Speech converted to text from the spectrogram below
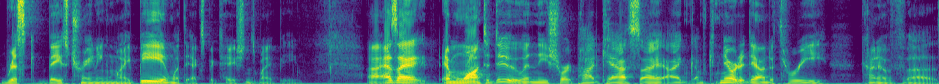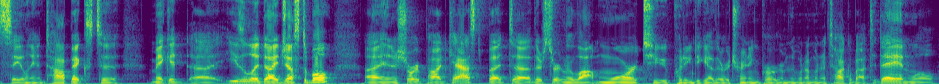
risk based training might be and what the expectations might be. Uh, as I am wont to do in these short podcasts, I, have narrowed it down to three kind of uh, salient topics to make it uh, easily digestible in a short podcast. But there's certainly a lot more to putting together a training program than what I'm going to talk about today, and we'll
